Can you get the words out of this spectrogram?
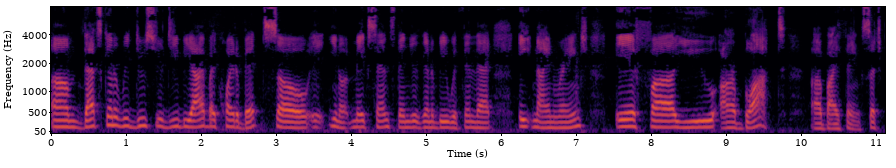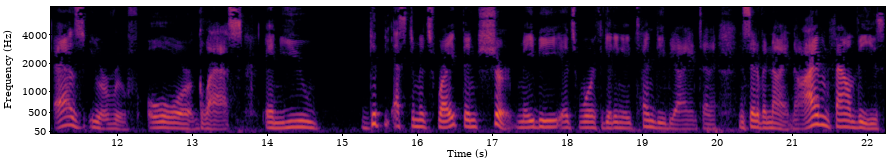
um, that's going to reduce your DBI by quite a bit. So, it, you know, it makes sense. Then you're going to be within that 8, 9 range. If uh, you are blocked uh, by things such as your roof or glass and you get the estimates right, then sure, maybe it's worth getting a 10 dBi antenna instead of a 9. Now, I haven't found these.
